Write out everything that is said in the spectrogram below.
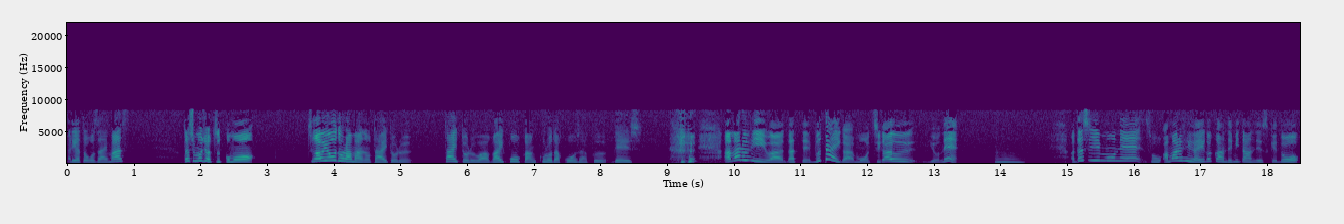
ありがとうございます。私もじゃあ突っ込もう。違うよ、ドラマのタイトル。タイトルは外交官黒田工作です。アマルフィは、だって舞台がもう違うよね。うん。私もね、そう、アマルフィは映画館で見たんですけど、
